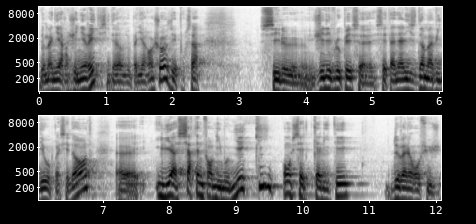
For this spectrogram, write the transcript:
de manière générique, qui d'ailleurs ne veut pas dire grand-chose, et pour ça, j'ai développé cette analyse dans ma vidéo précédente. Euh, il y a certaines formes d'immobilier qui ont cette qualité de valeur refuge.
